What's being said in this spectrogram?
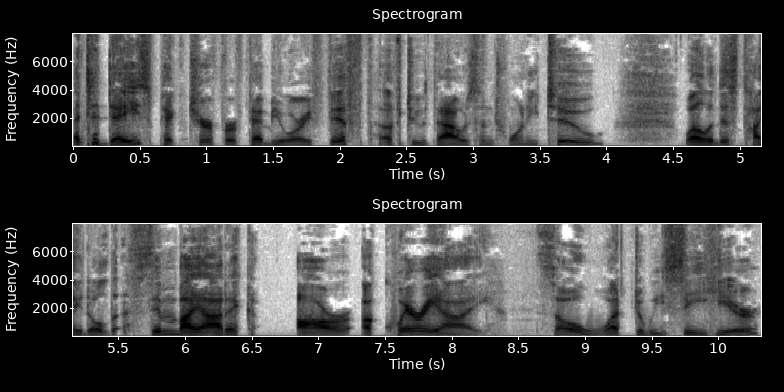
And today's picture for February 5th of 2022. Well, it is titled Symbiotic R Aquarii. So what do we see here?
